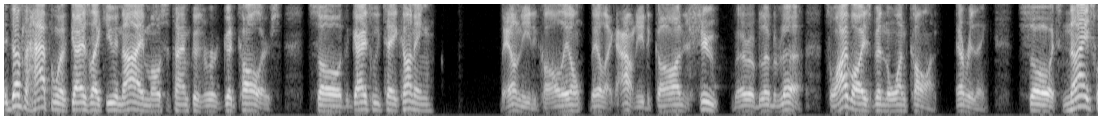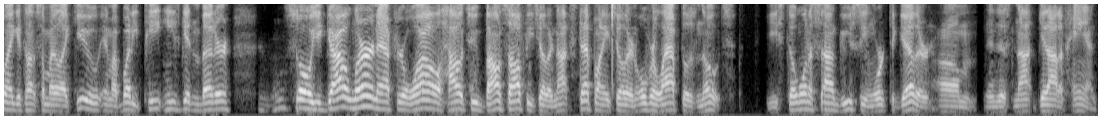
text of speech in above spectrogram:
it doesn't happen with guys like you and I most of the time because we're good callers. So the guys we take hunting, they don't need to call. They don't. They're like, I don't need to call. I just shoot. Blah blah blah blah blah. So I've always been the one calling everything. So it's nice when I get to somebody like you and my buddy Pete. He's getting better. So you got to learn after a while how to bounce off each other, not step on each other and overlap those notes. You still want to sound goosey and work together, um, and just not get out of hand.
